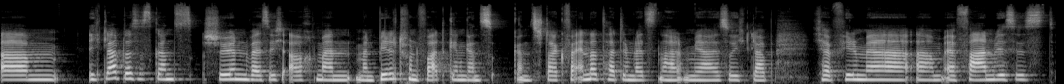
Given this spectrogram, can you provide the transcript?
ähm, ich glaube, das ist ganz schön, weil sich auch mein, mein Bild von Fortgehen ganz, ganz stark verändert hat im letzten halben Jahr. Also ich glaube, ich habe viel mehr ähm, erfahren, wie es ist,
